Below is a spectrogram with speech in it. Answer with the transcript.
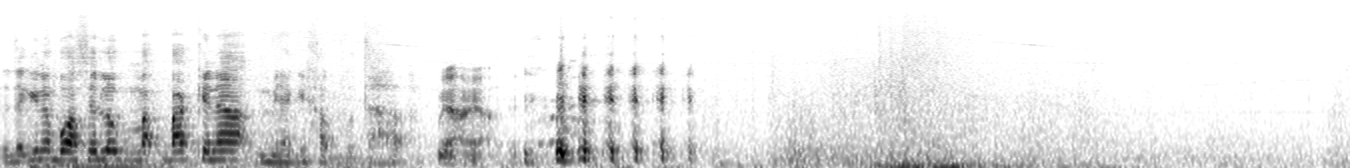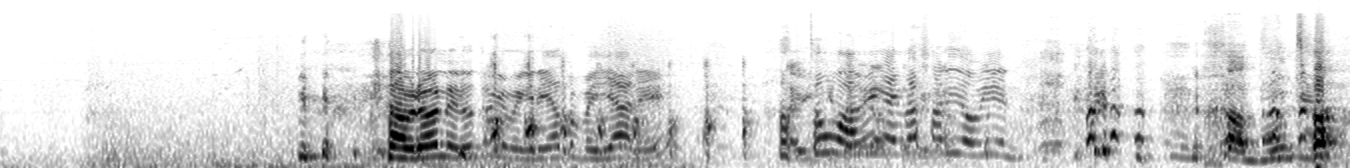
Desde aquí no puedo hacerlo más que nada. Mira qué hija puta. Mira, mira. Cabrón, el otro que me quería atropellar, eh. Toma, venga, y me ha salido bien. ¡Hija puta!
